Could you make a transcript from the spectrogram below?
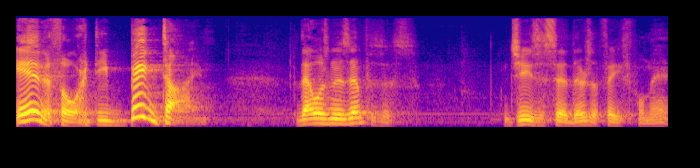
in authority big time. But that wasn't his emphasis. Jesus said, There's a faithful man.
